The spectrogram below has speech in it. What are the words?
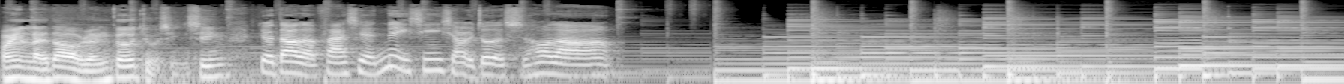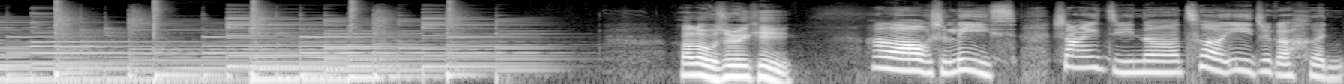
欢迎来到人格九行星，又到了发现内心小宇宙的时候了。Hello，我是 Ricky。Hello，我是 Liz。上一集呢，侧翼这个很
